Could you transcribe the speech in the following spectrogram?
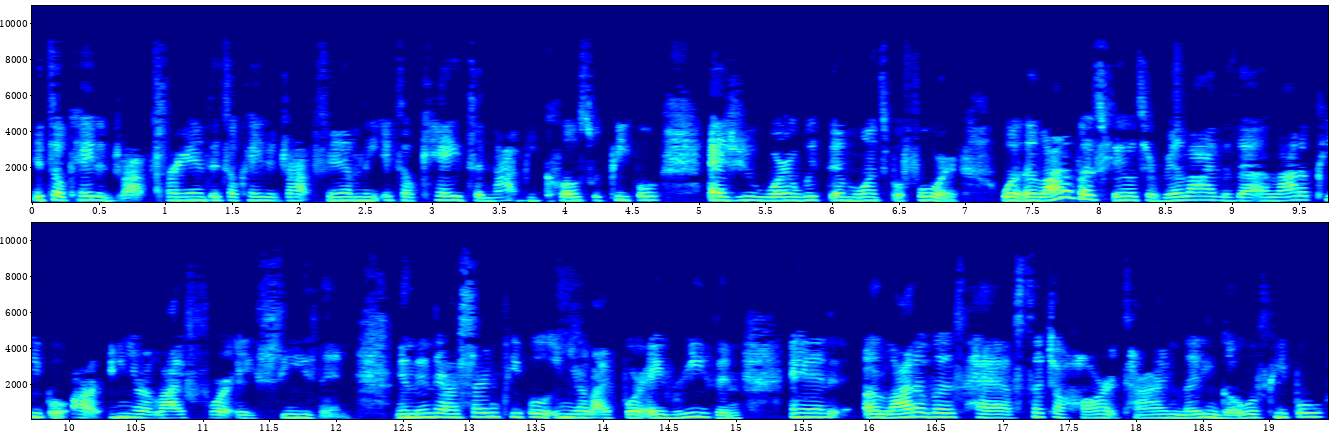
It's okay to drop friends. It's okay to drop family. It's okay to not be close with people as you were with them once before. What a lot of us fail to realize is that a lot of people are in your life for a season. And then there are certain people in your life for a reason. And a lot of us have such a hard time letting go of people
